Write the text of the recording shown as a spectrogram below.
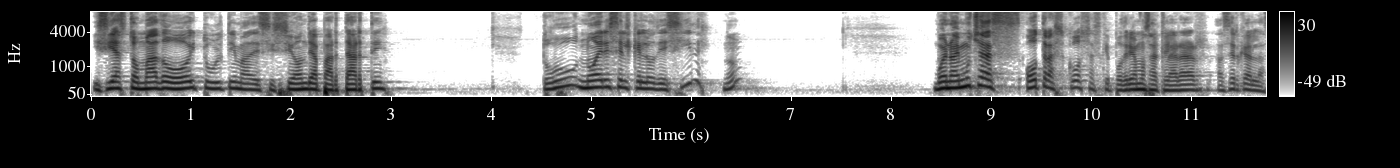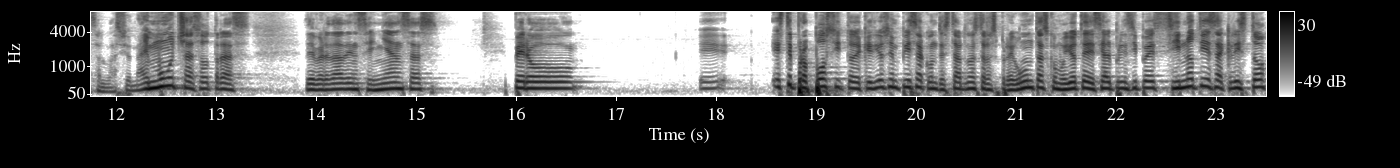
Y si has tomado hoy tu última decisión de apartarte, tú no eres el que lo decide, ¿no? Bueno, hay muchas otras cosas que podríamos aclarar acerca de la salvación. Hay muchas otras, de verdad, enseñanzas, pero eh, este propósito de que Dios empiece a contestar nuestras preguntas, como yo te decía al principio, es, si no tienes a Cristo,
